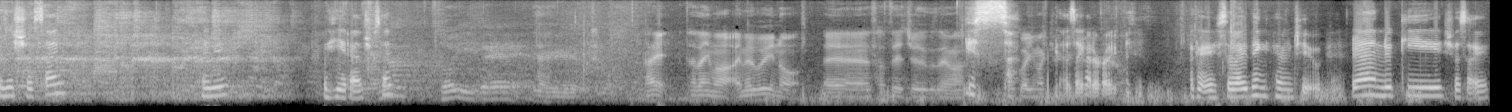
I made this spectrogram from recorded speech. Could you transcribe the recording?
Is it Shosai? Maybe? Ohira Shosai? はい、ただいま MV の、えー、撮影中でございます。 Yes! 僕は今 Yes, I got it right. Okay, so I think him too. Ren, Nuki, Shosai.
